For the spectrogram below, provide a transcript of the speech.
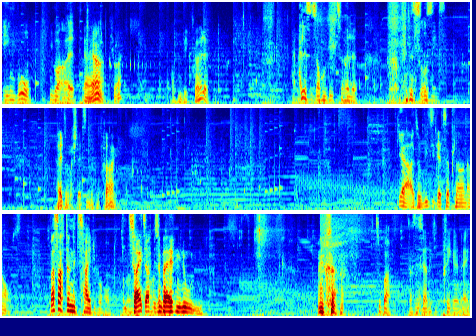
Irgendwo. Überall. Ja, ja, ich weiß. Auf dem Weg zur Hölle. Ja, alles ist auf dem Weg zur Hölle. Wenn du es so siehst. Also, was stellst du denn für eine Frage? Ja, also wie sieht jetzt der Plan aus? Was sagt denn die Zeit überhaupt? Die Zeit sagt, wir sind bei elf Minuten. Super. Das ist ja richtig prickelnd, ey.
